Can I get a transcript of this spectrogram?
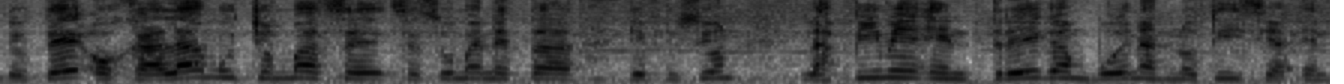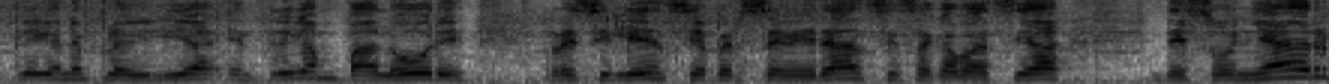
de usted. Ojalá muchos más se, se sumen a esta difusión. Las pymes entregan buenas noticias, entregan empleabilidad, entregan valores, resiliencia, perseverancia, esa capacidad de soñar,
